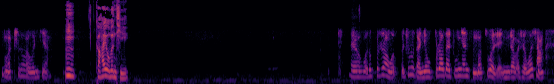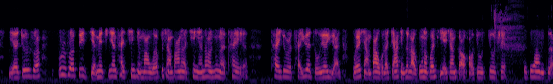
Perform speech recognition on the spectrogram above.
我知道了，文姐。嗯，可还有问题？哎呀，我都不知道，我我就是感觉我不知道在中间怎么做人，你知道吧？是，我想，也就是说，不是说对姐妹之间太亲情嘛，我也不想把那个亲情上弄得太，太就是太越走越远。我也想把我的家庭跟老公的关系也想搞好，就就这就这样子。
